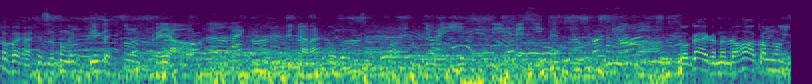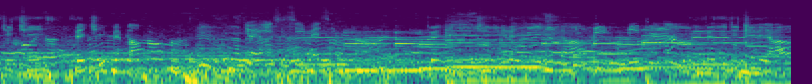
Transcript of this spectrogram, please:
có phải cả cái sự không đi đây cái gì đi nhà đấy của cái còn đó họ không ý chí chí bé chí lắm chuyện ý chí chí bé chí chuyện ý chí chí bé chí nhà nó chuyện ý chí chí nhà nó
